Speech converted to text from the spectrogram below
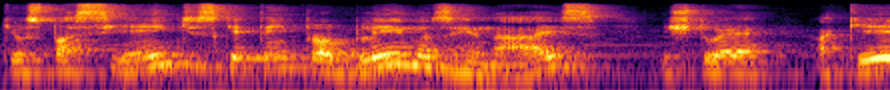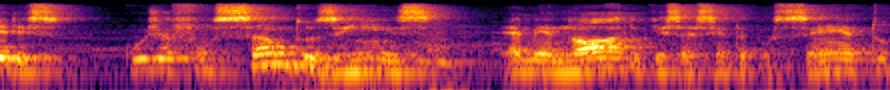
que os pacientes que têm problemas renais, isto é, aqueles cuja função dos rins é menor do que 60%,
